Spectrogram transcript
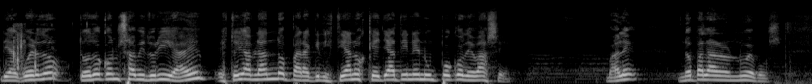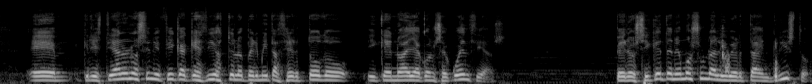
¿de acuerdo? Todo con sabiduría, ¿eh? Estoy hablando para cristianos que ya tienen un poco de base, ¿vale? No para los nuevos. Eh, cristiano no significa que Dios te lo permita hacer todo y que no haya consecuencias, pero sí que tenemos una libertad en Cristo.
